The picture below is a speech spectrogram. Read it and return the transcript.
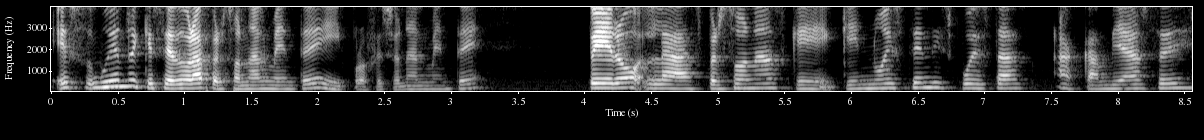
es muy enriquecedora personalmente y profesionalmente, pero las personas que, no estén dispuestas a cambiarse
